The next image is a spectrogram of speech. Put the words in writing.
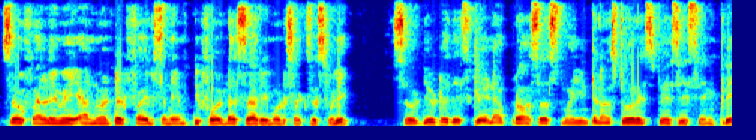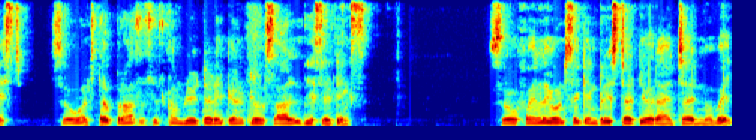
So finally my unwanted files and empty folders are removed successfully so due to this cleanup process, my internal storage space is increased. So once the process is completed, you can close all the settings. So finally once again restart your Android mobile.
